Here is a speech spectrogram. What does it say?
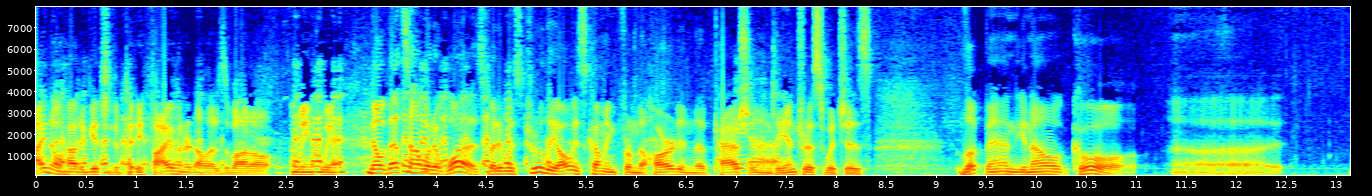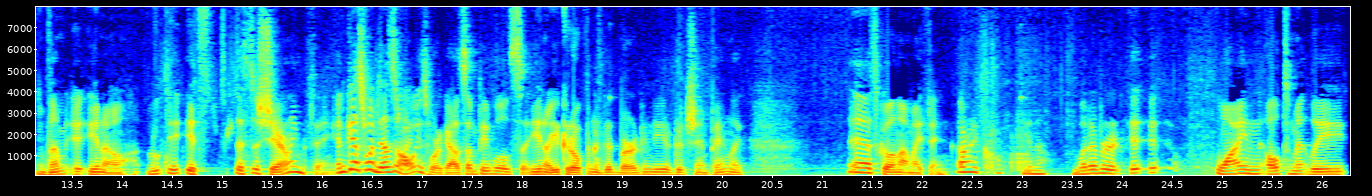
I know how to get you to pay five hundred dollars a bottle. Wink, wink. No, that's not what it was. But it was truly always coming from the heart and the passion and the interest, which is, look, man, you know, cool. Uh, let me- you know, it's it's a sharing thing. And guess what? It doesn't always work out. Some people, say, you know, you could open a good Burgundy or good champagne, like, yeah, it's cool, not my thing. All right, cool. You know, whatever. It, it, wine ultimately,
